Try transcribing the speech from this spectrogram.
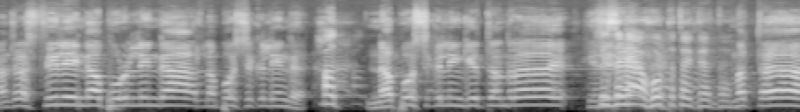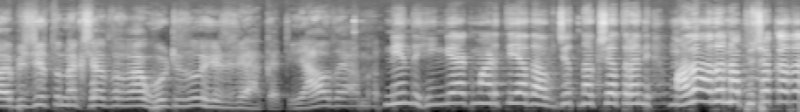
ಅಂದ್ರ ಸ್ತ್ರೀಲಿಂಗ ಪುರುಲಿಂಗ ನಪುಸಕಲಿಂಗ. ನಪುಸಕಲಿಂಗ ಇತ್ತಂದ್ರ ಹಿಜಡೆ ಹುಟ್ಟತೈತೆ ಅಂತ ಮತ್ತ ಅಭಿಜಿತ್ ನಕ್ಷತ್ರದಾಗ ಹುಟ್ಟಿದು ಹಿಜಡಿ ಹಾಕತಿ. ಯಾವ್ದ ನಿಂದ ಹಿಂಗ್ಯಾಕ್ ಮಾಡ್ತಿ ಅದು ಅಭಿಜಿತ್ ನಕ್ಷತ್ರ ಅಂದಿ. ಮದ ಅದ ನಪುಷಕ ಅದ.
